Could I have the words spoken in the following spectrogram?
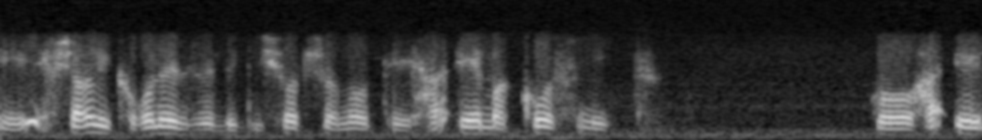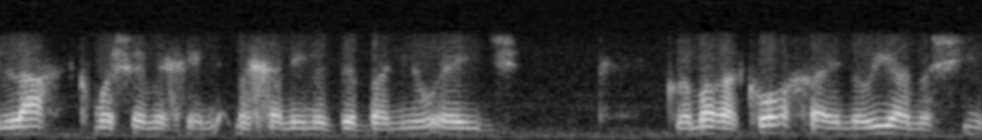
אה, אפשר לקרוא לזה בגישות שונות האם הקוסמית, או האלה, כמו שמכנים את זה בניו אייג', כלומר הכוח האלוהי הנשי.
